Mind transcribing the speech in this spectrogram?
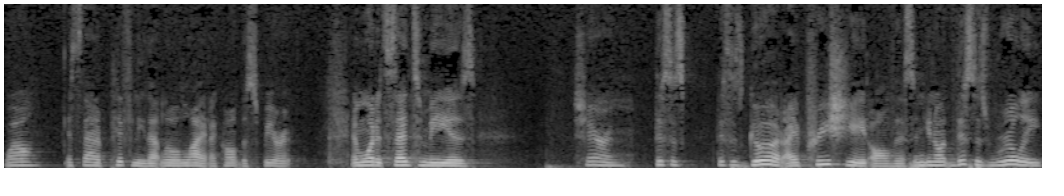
well, it's that epiphany, that little light. I call it the Spirit. And what it said to me is, Sharon, this is this is good. I appreciate all this. And you know, this is really,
